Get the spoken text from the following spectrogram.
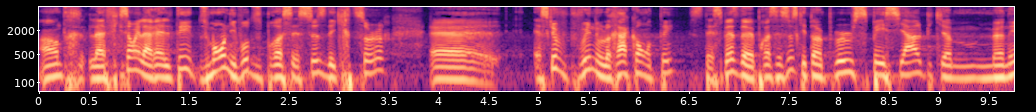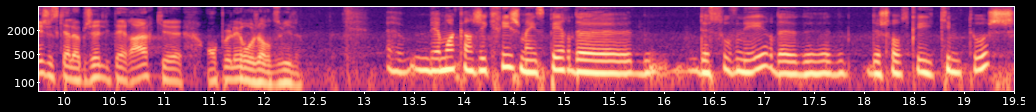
entre la fiction et la réalité, du moins au niveau du processus d'écriture. Est-ce que vous pouvez nous le raconter, cette espèce de processus qui est un peu spécial puis qui a mené jusqu'à l'objet littéraire qu'on peut lire aujourd'hui? Bien, moi, quand j'écris, je m'inspire de, de souvenirs, de, de, choses qui, qui, me touchent.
